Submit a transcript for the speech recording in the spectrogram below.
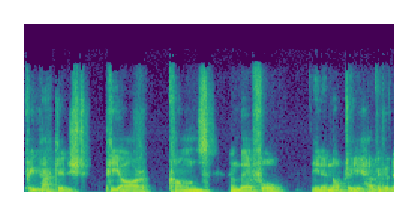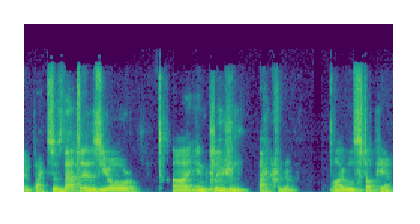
prepackaged PR comms and therefore you know not really having an impact? So that is your uh, inclusion acronym. I will stop here.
